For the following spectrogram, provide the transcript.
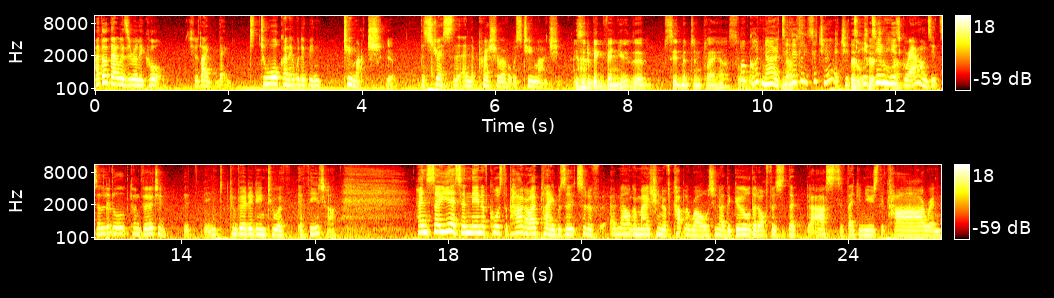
I thought that was really cool. She was like, to walk on it would have been too much. Yep. The stress and the pressure of it was too much. Is it a big venue, the Sydmonton Playhouse? Oh God, no! It's No? a little. It's a church. It's, Little it's church, in his grounds. It's a little converted, it's in, converted into a, a theatre. And so yes, and then of course the part I played was a sort of amalgamation of a couple of roles. You know, the girl that offers the asks if they can use the car, and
